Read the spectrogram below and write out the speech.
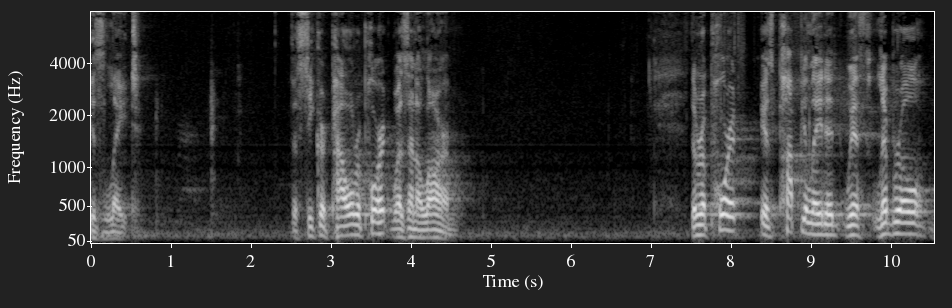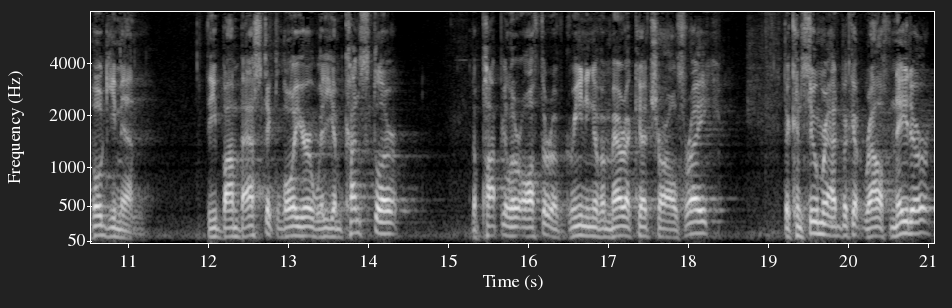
is late. The secret Powell report was an alarm. The report is populated with liberal bogeymen. The bombastic lawyer William Kunstler, the popular author of Greening of America, Charles Reich, the consumer advocate Ralph Nader,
